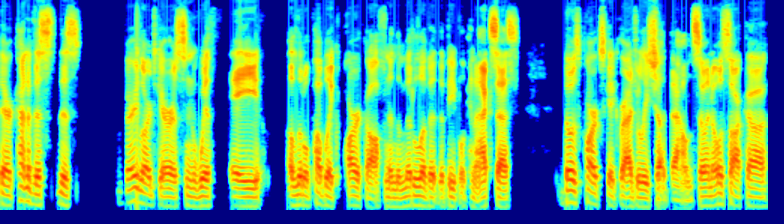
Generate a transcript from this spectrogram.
they're kind of this this very large garrison with a a little public park often in the middle of it that people can access. Those parks get gradually shut down. So in Osaka,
